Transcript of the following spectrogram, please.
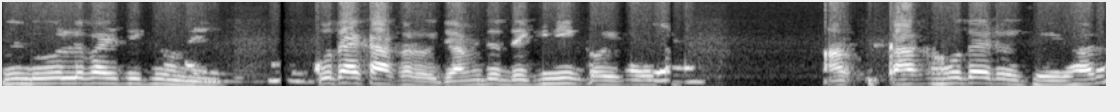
তুমি বললে বাড়িতে কেউ নেই। কোথায় কাকা রয়েছে? আমি তো দেখিনি কাকা কোথায় রয়েছে ওই ঘরে?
